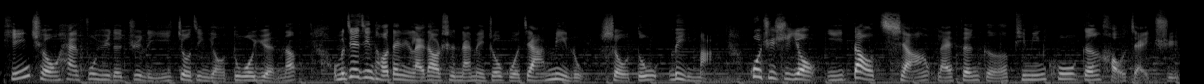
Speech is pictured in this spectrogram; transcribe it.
贫穷和富裕的距离究竟有多远呢？我们借镜头带你来到的是南美洲国家秘鲁首都利马。过去是用一道墙来分隔贫民窟跟豪宅区。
